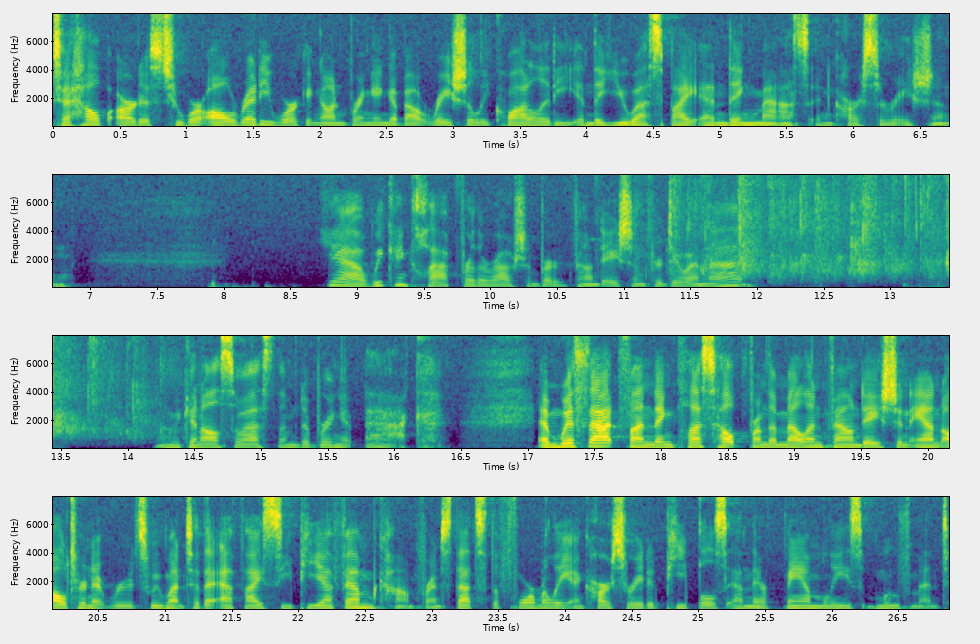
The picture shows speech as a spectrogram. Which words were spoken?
to help artists who were already working on bringing about racial equality in the US by ending mass incarceration. Yeah, we can clap for the Rauschenberg Foundation for doing that. And we can also ask them to bring it back. And with that funding, plus help from the Mellon Foundation and Alternate Roots, we went to the FICPFM conference. That's the formerly incarcerated peoples and their families movement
